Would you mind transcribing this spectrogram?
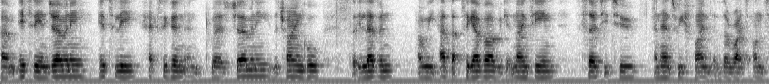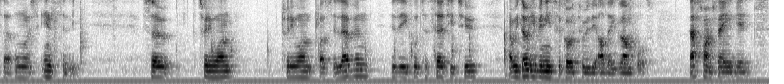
Um, Italy and Germany. Italy, hexagon, and where's Germany? The triangle. So 11 and we add that together, we get 19, 32, and hence we find the right answer almost instantly. So 21, 21 plus 11 is equal to 32, and we don't even need to go through the other examples. That's why I'm saying it's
